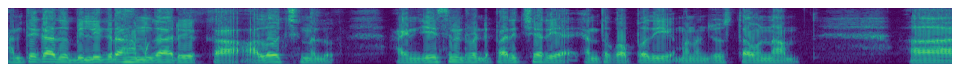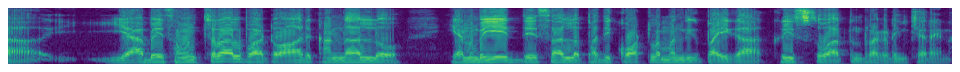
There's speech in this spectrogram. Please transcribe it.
అంతేకాదు బిల్లి గ్రహం గారి యొక్క ఆలోచనలు ఆయన చేసినటువంటి పరిచర్య ఎంత గొప్పది మనం చూస్తూ ఉన్నాం. యాభై సంవత్సరాల పాటు ఆరు ఖండాల్లో ఎనభై ఐదు దేశాల్లో పది కోట్ల మందికి పైగా క్రీస్తు వార్తను ప్రకటించారు ఆయన.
